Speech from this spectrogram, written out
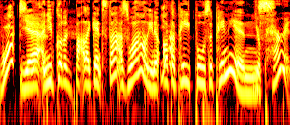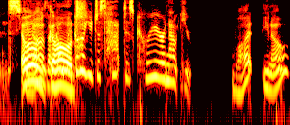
what? Yeah, and you've got to battle against that as well. You know, other people's opinions. Your parents. You Oh, know? It's like, oh my God. god, you just had this career and now you what, you know?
